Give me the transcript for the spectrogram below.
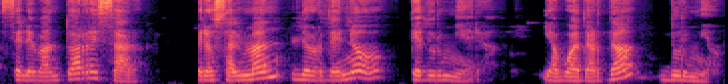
se levantó a rezar pero Salmán le ordenó que durmiera y Abu durmió.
